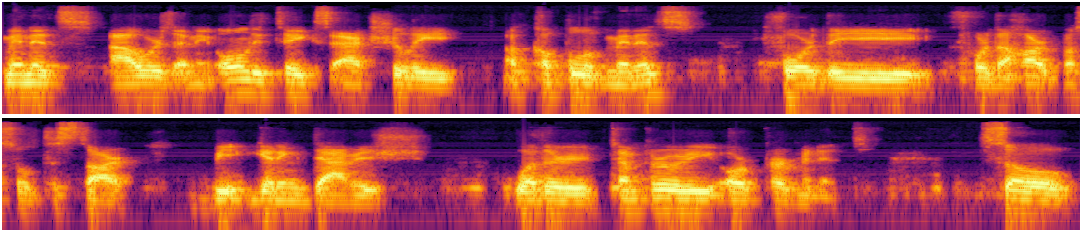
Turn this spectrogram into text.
minutes hours and it only takes actually a couple of minutes for the for the heart muscle to start be, getting damaged whether temporary or permanent so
